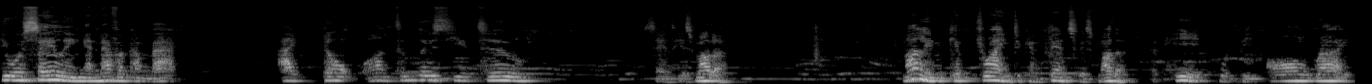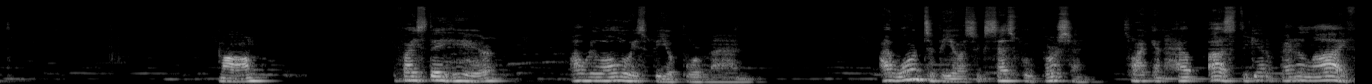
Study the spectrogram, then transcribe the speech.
He was sailing and never come back. I don't want to lose you too, said his mother. Malin kept trying to convince his mother that he would be all right. Mom, if I stay here, I will always be a poor man. I want to be a successful person so I can help us to get a better life.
